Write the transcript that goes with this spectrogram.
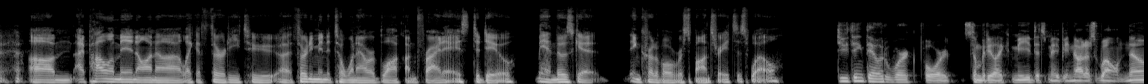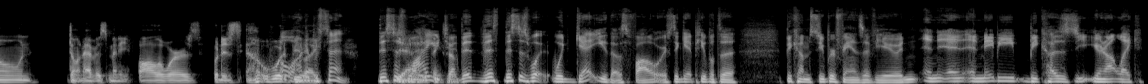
um, I pile them in on a like a thirty to uh, thirty minute to one hour block on Fridays to do. Man, those get incredible response rates as well. do you think that would work for somebody like me that's maybe not as well known, don't have as many followers? Would it would oh, be 100 like percent. This is Yeah, why you do so? This. This is what would get you those followers to get people to become super fans of you, and and and, maybe because you're not like,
